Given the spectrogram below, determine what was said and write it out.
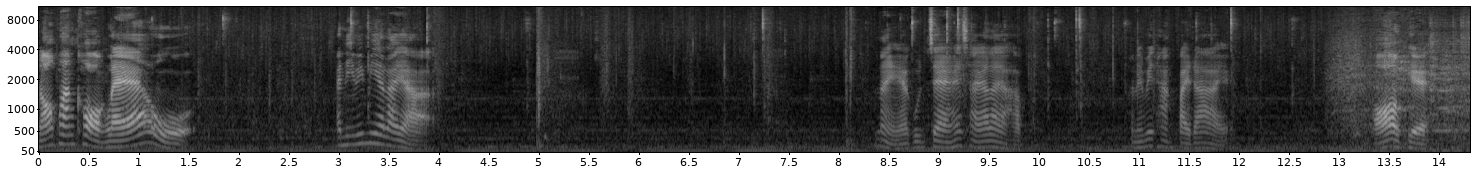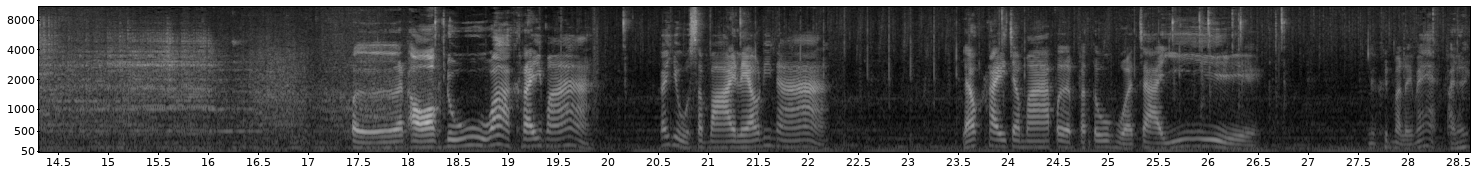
น้องพังของแล้ว อันนี้ไม่มีอะไรอะ ไหนอะกุญแจให้ใช้อะไรอะครับ อันนี้ไม่ทางไปได้ อ๋อโอเค เปิดออกดูว่าใครมา ก็อยู่สบายแล้วนี่นา แล้วใครจะมาเปิดประตูหัวใจนึกขึ้นมาเลยแม่ ไปเลย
